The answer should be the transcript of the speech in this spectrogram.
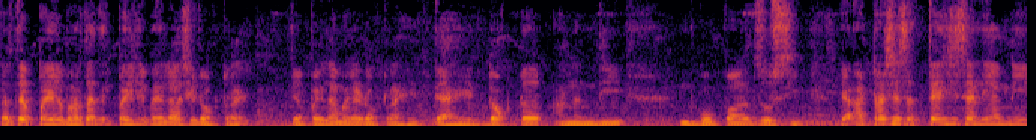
तर त्या पहिल्या भारतातील पहिली महिला अशी डॉक्टर आहेत. ज्या पहिल्या महिला डॉक्टर आहेत त्या आहेत डॉक्टर आनंदी गोपाळ जोशी. हे अठराशे सत्त्याऐंशी साली यांनी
